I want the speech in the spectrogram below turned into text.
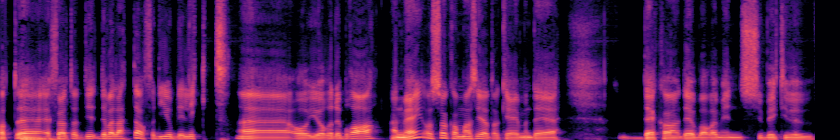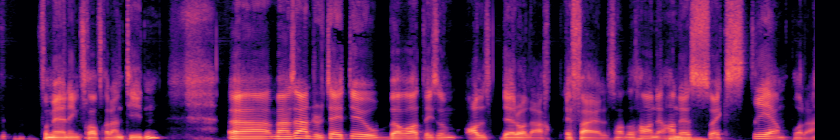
At eh, Jeg følte at de, det var lettere for de å bli likt eh, og gjøre det bra enn meg. Og så kan man si at ok, men det, det, kan, det er bare min subjektive formening fra, fra den tiden. Uh, mens Andrew Tate er jo bare at liksom alt det du har lært, er feil. Sant? At han, han er så ekstrem på det.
